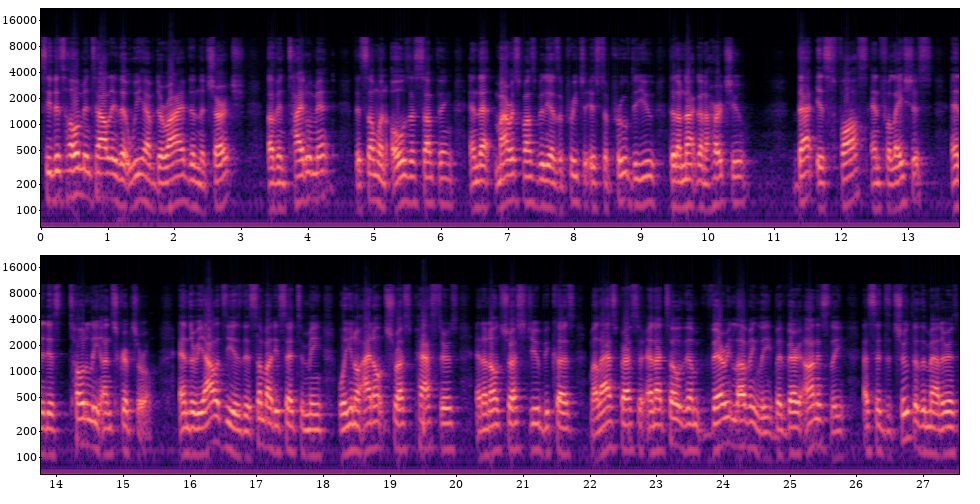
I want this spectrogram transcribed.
See, this whole mentality that we have derived in the church of entitlement, that someone owes us something, and that my responsibility as a preacher is to prove to you that I'm not going to hurt you, that is false and fallacious, and it is totally unscriptural. And the reality is that somebody said to me, Well, you know, I don't trust pastors and I don't trust you because my last pastor, and I told them very lovingly, but very honestly, I said, The truth of the matter is,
